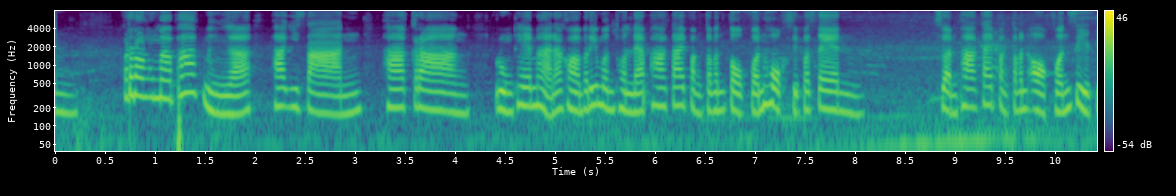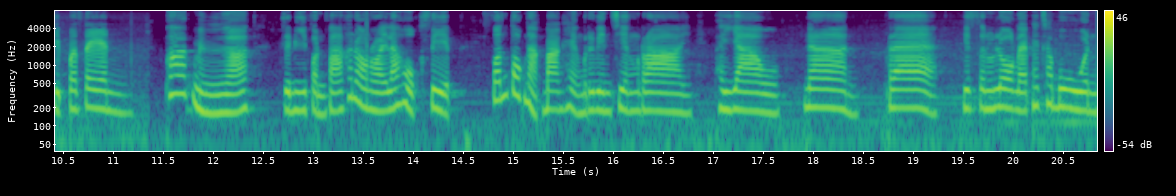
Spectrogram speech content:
70%รองลงมาภาคเหนือ ภาคอีสาน ภาคกลาง กรุงเทพมหานครปริมณฑลและภาคใต้ฝั่งตะวันตกฝน 60%ส่วนภาคใต้ฝั่งตะวันออกฝน 40%ภาคเหนือจะมีฝนฟ้าขนองร้อยละ 60 ฝนตกหนักบางแห่งบริเวณเชียงราย พะเยา น่าน แพร่ พิษณุโลกและเพชรบูรณ์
